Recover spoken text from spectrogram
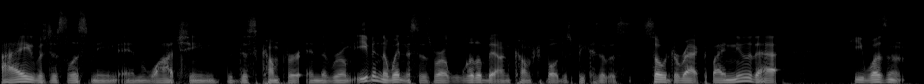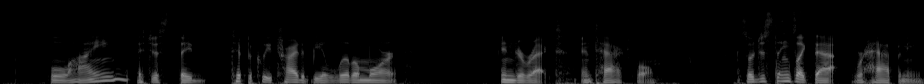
I was just listening and watching the discomfort in the room. Even the witnesses were a little bit uncomfortable just because it was so direct. But I knew that he wasn't lying. It's just they typically try to be a little more indirect and tactful. So just things like that were happening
